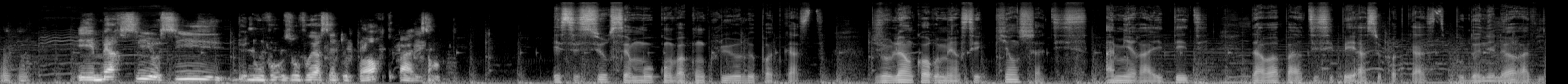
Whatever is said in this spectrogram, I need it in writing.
Mhm. Et merci aussi de nous ouvrir cette porte, par exemple. Et c'est sur ces mots qu'on va conclure le podcast. Je voulais encore remercier Kian Chatis, Amira et Teddy d'avoir participé à ce podcast pour donner leur avis.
